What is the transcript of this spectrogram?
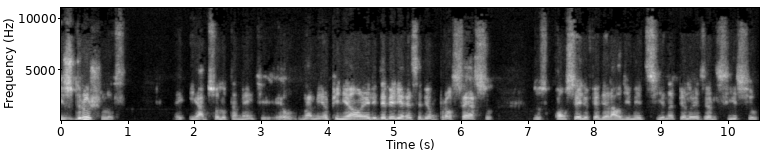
esdrúxulas, e, e absolutamente, eu, na minha opinião, ele deveria receber um processo do Conselho Federal de Medicina pelo exercício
